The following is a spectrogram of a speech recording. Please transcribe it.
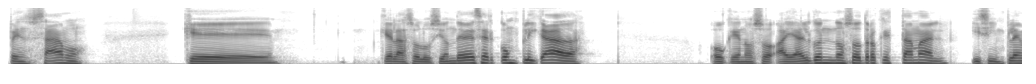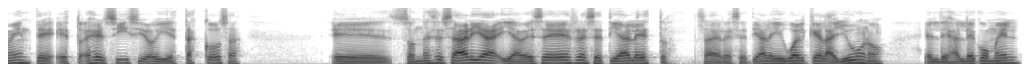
pensamos que, que la solución debe ser complicada o que hay algo en nosotros que está mal y simplemente estos ejercicios y estas cosas eh, son necesarias y a veces resetear esto. O sea, resetear es igual que el ayuno, el dejar de comer.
